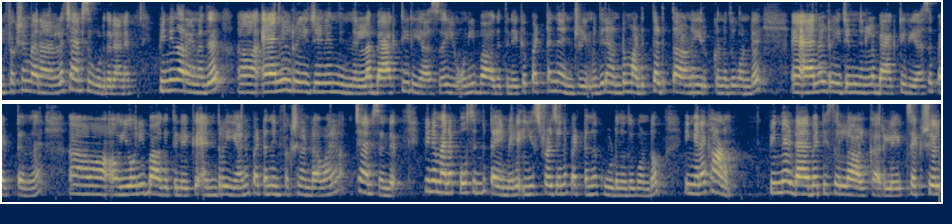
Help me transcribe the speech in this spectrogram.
ഇൻഫെക്ഷൻ വരാനുള്ള ചാൻസ് കൂടുതലാണ്. പിന്നെ എന്ന് പറയുന്നത് ആനൽ റീജിയനിൽ നിന്നുള്ള ബാക്ടീരിയാസ് യോനി ഭാഗത്തിലേക്ക് പെട്ടെന്ന് എൻട്രി ചെയ്യും ഇത് രണ്ടും അടുത്തടുത്താണ് ഇരിക്കുന്നത് കൊണ്ട് ആനൽ റീജിയനിൽ നിന്നുള്ള ബാക്ടീരിയാസ് പെട്ടെന്ന് യോനി ഭാഗത്തിലേക്ക് എന്റർ ചെയ്യാനും പെട്ടെന്ന് ഇൻഫെക്ഷൻ ഉണ്ടാവാനും ചാൻസ് ഉണ്ട്. പിന്നെ മെനപ്പോസിന്റെ ടൈമിൽ ഈസ്ട്രജന് പെട്ടെന്ന് കൂടുന്നത് കൊണ്ടും ഇങ്ങനെ കാണും. പിന്നെ ഡയബറ്റീസ് ഉള്ള ആൾക്കാരിലെ സെക്ഷൽ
